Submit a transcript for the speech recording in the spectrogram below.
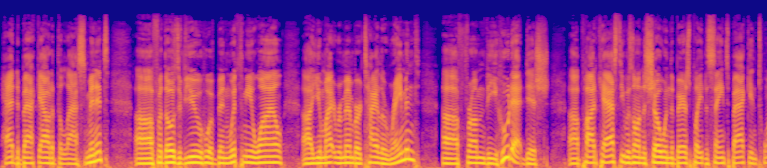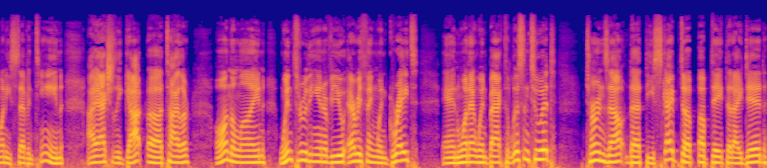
had to back out at the last minute. Uh, for those of you who have been with me a while, uh, you might remember Tyler Raymond uh, from the Who Dat Dish uh, podcast. He was on the show when the Bears played the Saints back in 2017. I actually got uh, Tyler on the line, went through the interview, everything went great. And when I went back to listen to it, turns out that the Skyped up update that I did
